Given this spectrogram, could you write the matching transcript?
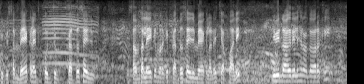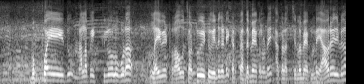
చూపిస్తాం. మేకలు అయితే కొంచెం పెద్ద సైజు సంతలేకి మనకి పెద్ద సైజు మేకలు అనేది చెప్పాలి. ఇవి నాకు తెలిసినంతవరకు ముప్పై ఐదు నలభై కిలోలు కూడా లైవ్ వెయిట్ రావచ్చు అటు ఇటు. ఎందుకంటే ఇక్కడ పెద్ద మేకలు ఉన్నాయి అక్కడ చిన్న మేకలు ఉన్నాయి. యావరేజ్ మీద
